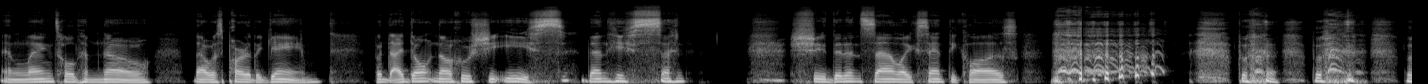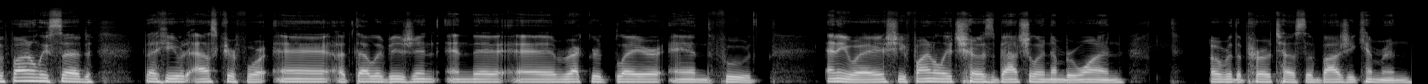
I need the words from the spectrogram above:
And Lange told him no. That was part of the game. But I don't know who she is. Then he said, she didn't sound like Santa Claus. but, but, but finally said, that he would ask her for eh, a television and a, record player and food. Anyway, she finally chose Bachelor number one over the protest of Baji Kimran.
